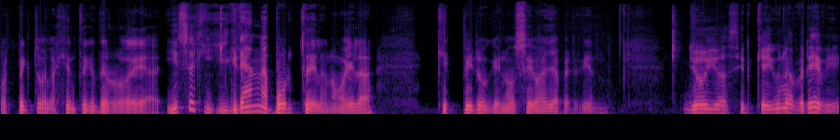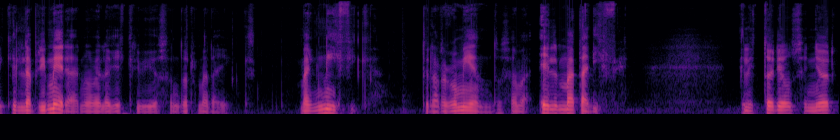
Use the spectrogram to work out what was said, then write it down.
respecto de la gente que te rodea. Y ese es el gran aporte de la novela que espero que no se vaya perdiendo. Yo iba a decir que hay una breve, que es la primera novela que escribió Sandor Maray, magnífica, te la recomiendo, se llama El Matarife. La historia de un señor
